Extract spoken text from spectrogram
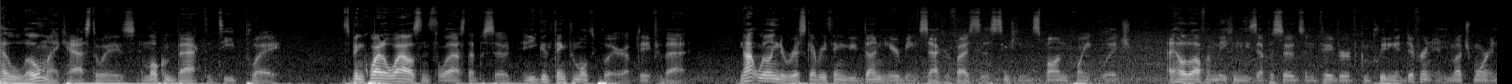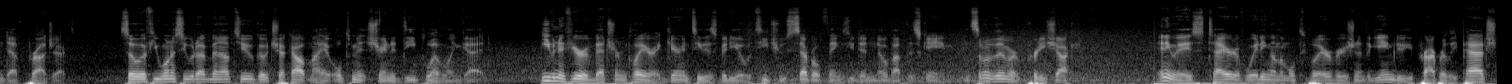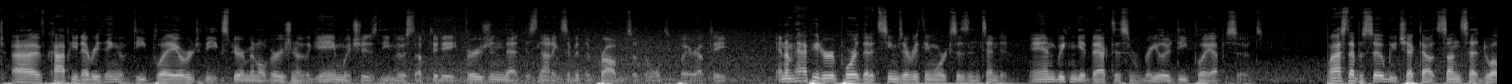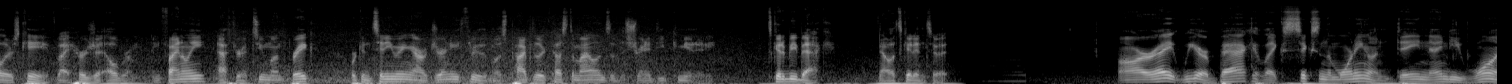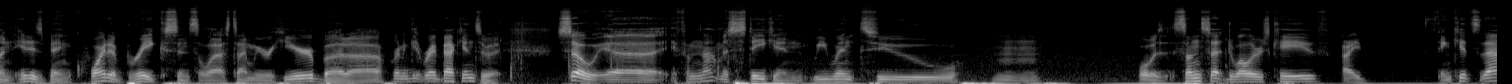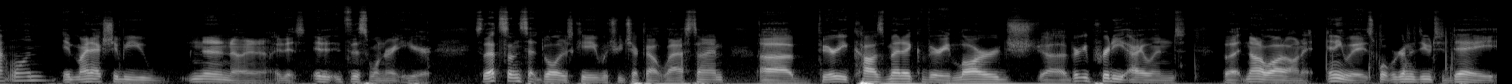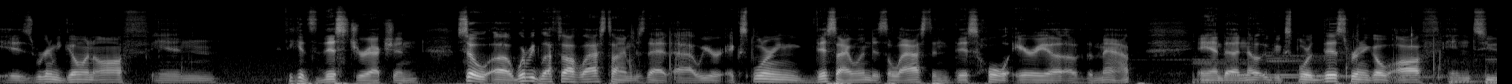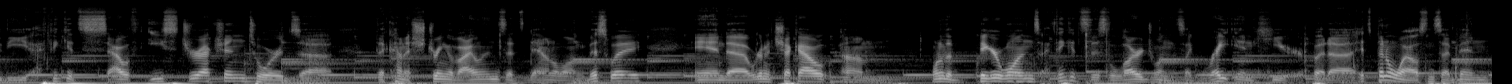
Hello, my castaways, and welcome back to Deep Play. It's been quite a while since the last episode, and you can thank the multiplayer update for that. Not willing to risk everything we've done here being sacrificed to the sinking spawn point glitch, I held off on making these episodes in favor of completing a different and much more in-depth project. So if you want to see what I've been up to, go check out my Ultimate Stranded Deep leveling guide. Even if you're a veteran player, I guarantee this video will teach you several things you didn't know about this game, and some of them are pretty shocking. Anyways, tired of waiting on the multiplayer version of the game to be properly patched, I've copied everything of Deep Play over to the experimental version of the game, which is the most up-to-date version that does not exhibit the problems of the multiplayer update. And I'm happy to report that it seems everything works as intended, and we can get back to some regular Deep Play episodes. Last episode, we checked out Sunset Dweller's Cave by Herja Eldgrim, and finally, after a two-month break, we're continuing our journey through the most popular custom islands of the Stranded Deep community. It's good to be back. Now let's get into it. Alright, we are back at like 6 in the morning on day 91. It has been quite a break since the last time we were here, but uh, we're going to get right back into it. So, uh, if I'm not mistaken, we went to. Hmm. What was it? Sunset Dweller's Cave? I think it's that one. It might actually be. No, no, no, no, no. It is. It, it's this one right here. So that's Sunset Dweller's Cave, which we checked out last time. Uh, very cosmetic, very large, uh, very pretty island, but not a lot on it. Anyways, what we're going to do today is we're going to be going off in, I think it's this direction. So uh, where we left off last time is that uh, we were exploring this island as the last in this whole area of the map. And uh, now that we've explored this, we're going to go off into the, I think it's southeast direction towards uh, the kind of string of islands that's down along this way. And uh, we're going to check out um, one of the bigger ones. I think it's this large one that's like right in here. But uh, it's been a while since I've been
